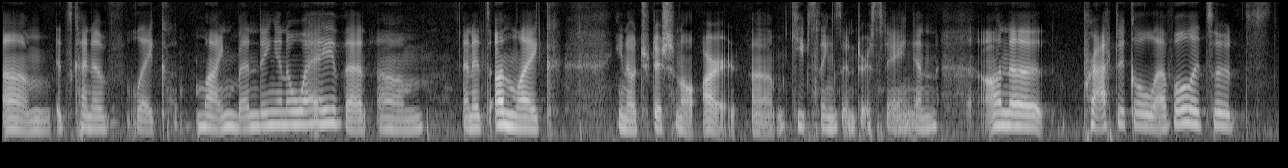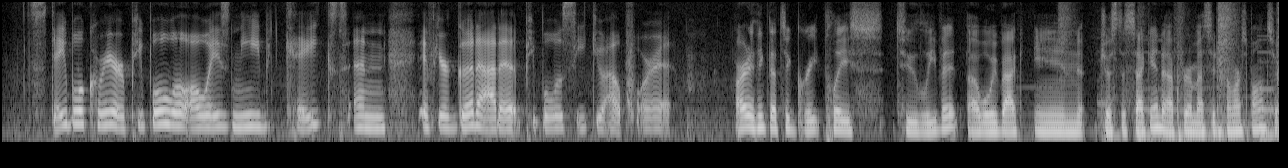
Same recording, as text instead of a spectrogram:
Um, it's kind of like mind bending in a way that, um, and it's unlike, you know, traditional art, um, keeps things interesting. And on a practical level, it's a stable career. People will always need cakes, and if you're good at it, people will seek you out for it. All right, I think that's a great place to leave it. Uh, we'll be back in just a second after a message from our sponsor.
